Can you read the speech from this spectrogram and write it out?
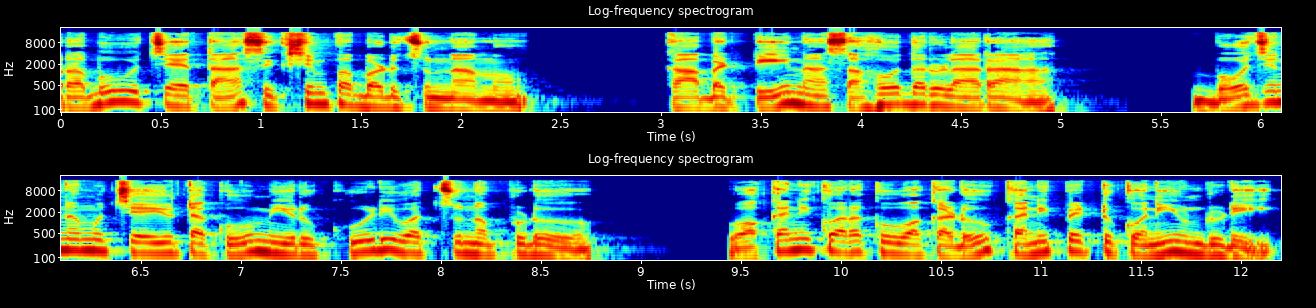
ప్రభువు చేత శిక్షింపబడుచున్నాము. కాబట్టి నా సహోదరులారా భోజనము చేయుటకు మీరు కూడి వచ్చునప్పుడు ఒకని కొరకు ఒకడు కనిపెట్టుకొని ఉండుడి.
